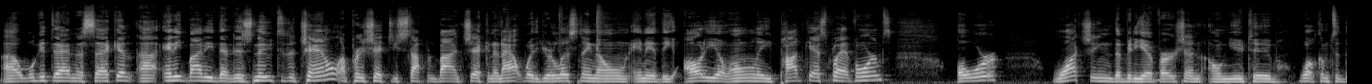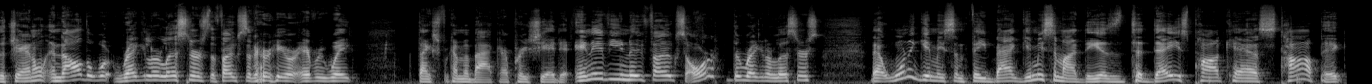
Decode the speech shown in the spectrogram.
Uh, we'll get to that in a second. Uh, anybody that is new to the channel, I appreciate you stopping by and checking it out, whether you're listening on any of the audio only podcast platforms or watching the video version on YouTube, welcome to the channel. And all the regular listeners, the folks that are here every week, thanks for coming back. I appreciate it. Any of you new folks or the regular listeners that want to give me some feedback, give me some ideas, today's podcast topic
